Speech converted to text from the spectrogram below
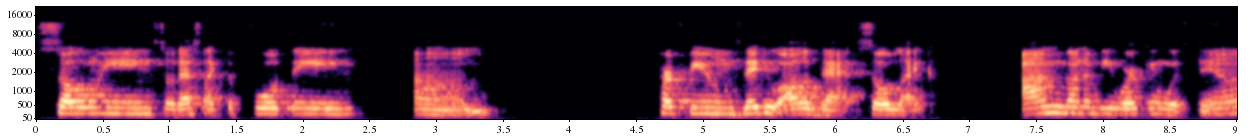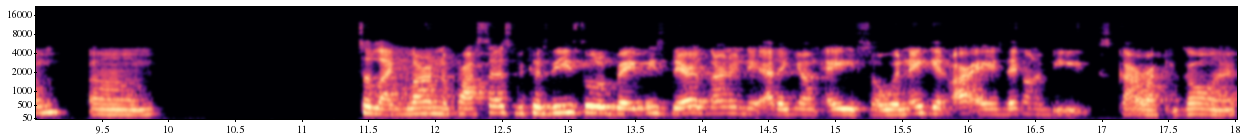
sewing. So that's like the full thing um, perfumes. They do all of that. So like I'm gonna be working with them um, to like learn the process because these little babies they're learning it at a young age. So when they get our age, they're gonna be skyrocket going.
